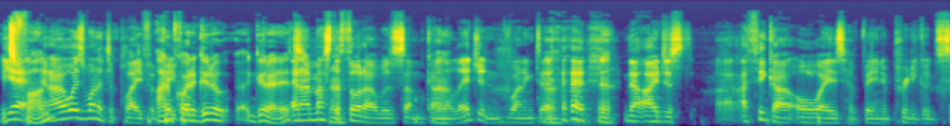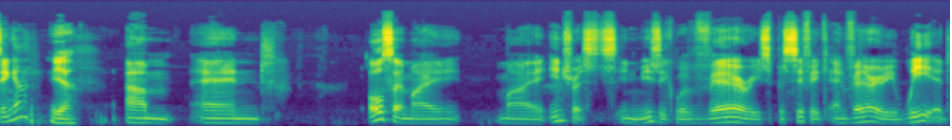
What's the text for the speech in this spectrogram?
It's yeah, fun. and I always wanted to play for I'm people. quite a good uh, good at it. and I must have Uh, thought I was some kind Uh. of legend wanting to. no, I just I I think I always have been a pretty good singer, yeah. um, and also my my interests in music were very specific and very weird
